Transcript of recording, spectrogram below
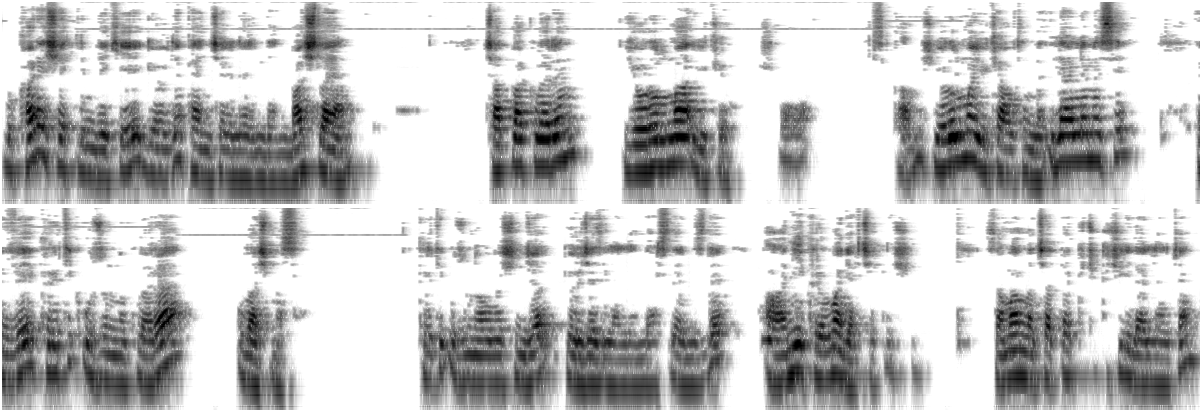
bu kare şeklindeki gövde pencerelerinden başlayan çatlakların yorulma yükü kalmış. Yorulma yükü altında ilerlemesi ve kritik uzunluklara ulaşması. Kritik uzunluğa ulaşınca göreceğiz ilerleyen derslerimizde ani kırılma gerçekleşiyor. zamanla çatlak küçük küçük ilerlerken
